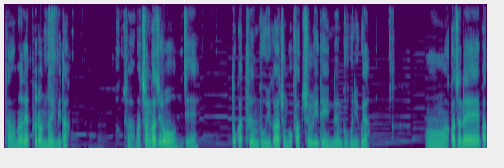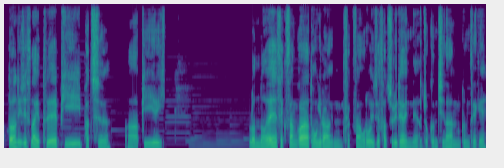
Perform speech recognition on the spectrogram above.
다음은 F런너입니다. 자, 마찬가지로 이제 똑같은 부위가 중복 사출이 되어 있는 부분이고요. 어, 아까 전에 봤던 이지스 나이트의 B 파츠, 아, B 런너의 색상과 동일한 색상으로 이제 사출이 되어 있네요. 조금 진한 금색에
